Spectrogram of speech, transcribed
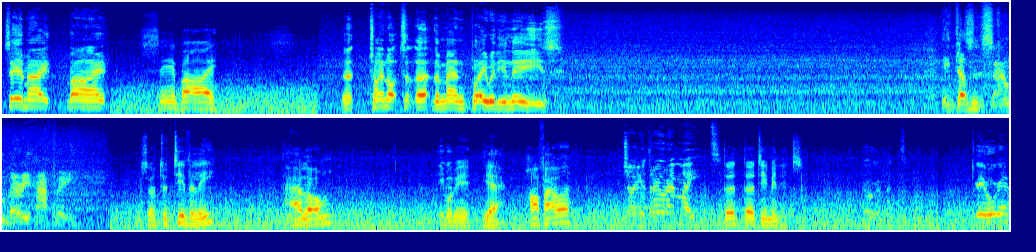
See you, mate. Bye. See you. Bye. Uh, try not to let the men play with your knees. He doesn't sound very happy. So to Tivoli, how long? Maybe yeah, half hour, C'ho tre ore e mezza. Thir- thirty minutes. Tre ore?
